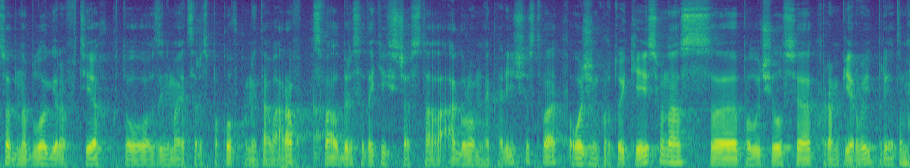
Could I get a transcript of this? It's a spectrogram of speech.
особенно блогеров, тех, кто занимается распаковками товаров. С Wildberries таких сейчас стало огромное количество. Очень крутой кейс у нас э, получился, прям первый при этом,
